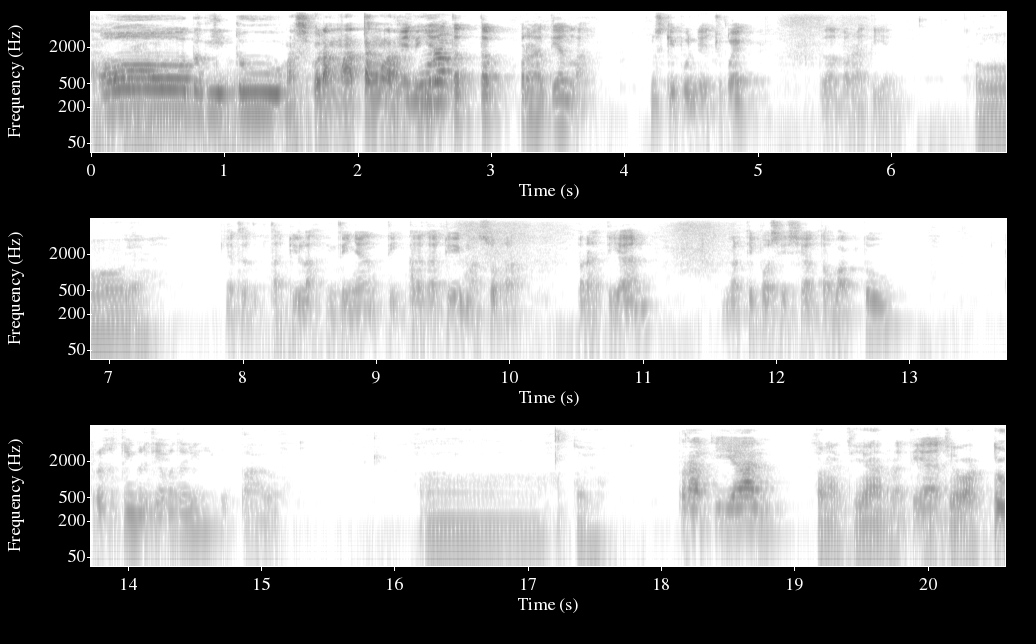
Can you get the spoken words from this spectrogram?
Oh, begitu. Masih kurang matang lah. Intinya Kurang- tetap perhatian lah. Meskipun dia cuek, tetap perhatian. Oh, ya. Ya tetap tadi lah. Intinya tiga tadi masuk lah. Perhatian, ngerti posisi atau waktu. Terus satu ngerti apa tadi? Lupa loh. Eh, apa ya? perhatian Perhatian, Perhatian. ngerti waktu,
